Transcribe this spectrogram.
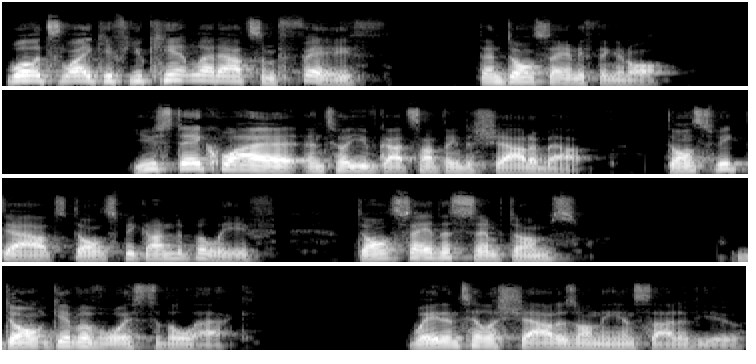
Well, it's like if you can't let out some faith, then don't say anything at all. You stay quiet until you've got something to shout about. Don't speak doubts. Don't speak unbelief. Don't say the symptoms. Don't give a voice to the lack. Wait until a shout is on the inside of you.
